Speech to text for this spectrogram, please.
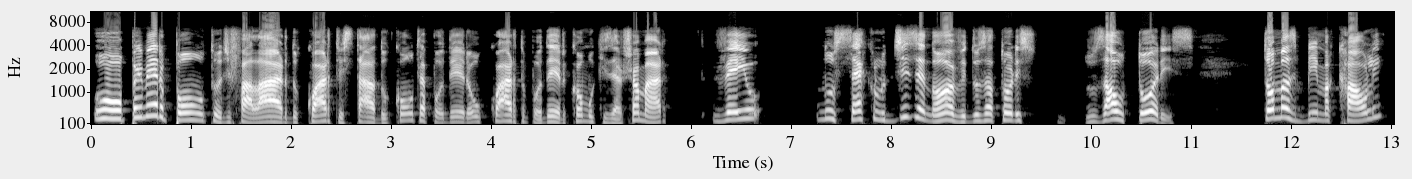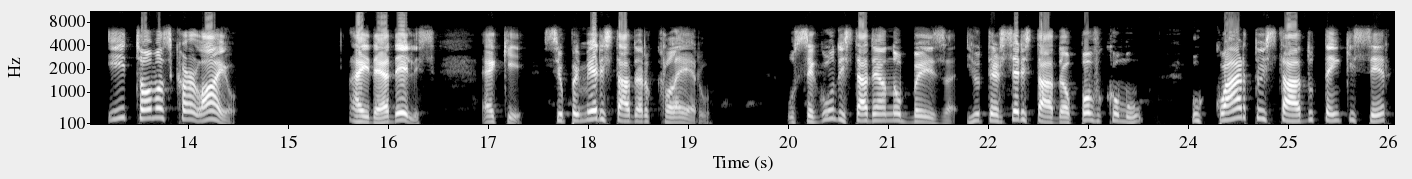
O primeiro ponto de falar do quarto estado, contra-poder ou quarto poder, como quiser chamar, veio no século XIX dos, atores, dos autores Thomas B. Macaulay e Thomas Carlyle. A ideia deles é que se o primeiro estado era o clero, o segundo estado é a nobreza e o terceiro estado é o povo comum, o quarto estado tem que ser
